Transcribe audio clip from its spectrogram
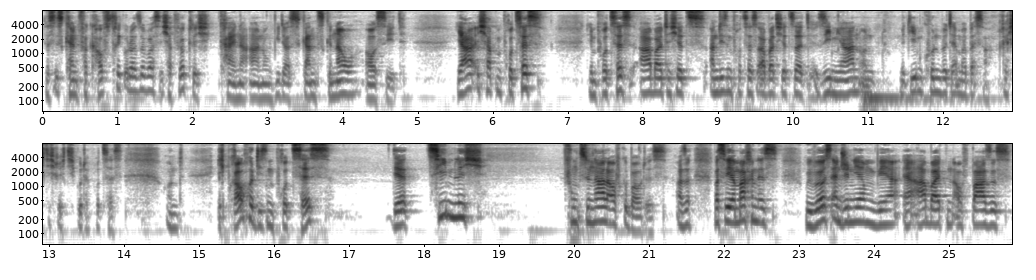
das ist kein Verkaufstrick oder sowas. Ich habe wirklich keine Ahnung, wie das ganz genau aussieht. Ja, ich habe einen Prozess. Den Prozess arbeite ich jetzt, an diesem Prozess arbeite ich jetzt seit sieben Jahren und mit jedem Kunden wird er immer besser. Richtig, richtig guter Prozess. Und ich brauche diesen Prozess, der ziemlich funktional aufgebaut ist. Also was wir machen ist Reverse Engineering. Wir erarbeiten auf Basis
